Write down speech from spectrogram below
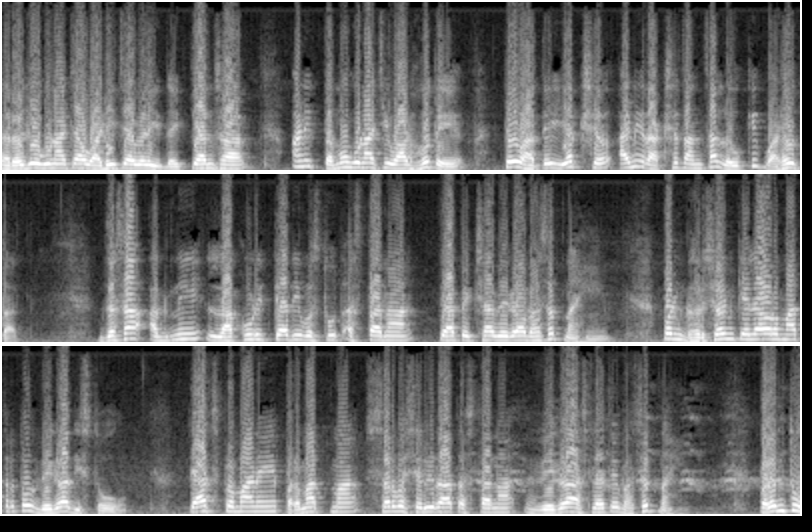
रजोगुणाच्या वाढीच्या वेळी दैत्यांचा आणि तमोगुणाची वाढ होते तेव्हा ते यक्ष आणि राक्षसांचा लौकिक वाढवतात. जसा अग्नी लाकूड इत्यादी वस्तूत असताना त्यापेक्षा वेगळा भासत नाही पण घर्षण केल्यावर मात्र तो वेगळा दिसतो. त्याचप्रमाणे परमात्मा सर्व शरीरात असताना वेगळा असल्याचे भासत नाही. परंतु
